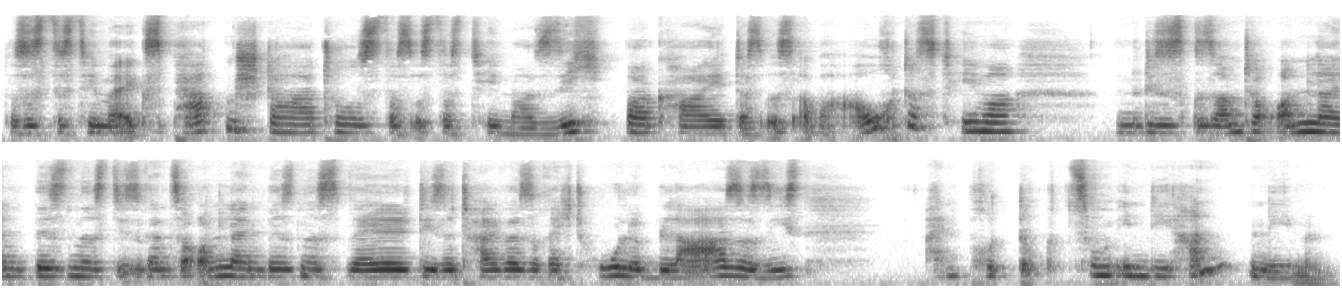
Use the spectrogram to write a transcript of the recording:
Das ist das Thema Expertenstatus, das ist das Thema Sichtbarkeit, das ist aber auch das Thema, wenn du dieses gesamte Online-Business, diese ganze Online-Business-Welt, diese teilweise recht hohle Blase siehst, ein Produkt zum in die Hand nehmen.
